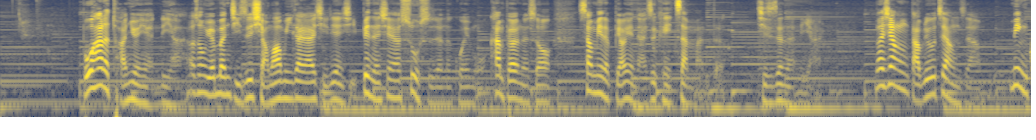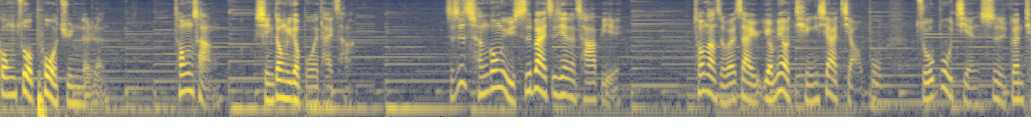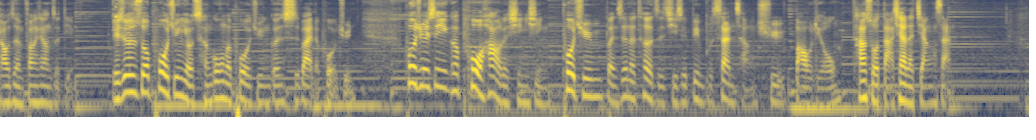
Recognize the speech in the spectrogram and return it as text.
不过他的团员也很厉害，要从原本几只小猫咪大家一起练习，变成现在数十人的规模。看表演的时候，上面的表演台是可以站满的，其实真的很厉害。那像 W 这样子啊，命宫做破军的人，通常。行动力都不会太差，只是成功与失败之间的差别，通常只会在于有没有停下脚步，逐步检视跟调整方向这点。也就是说，破军有成功的破军跟失败的破军。破军是一颗破号的星星，破军本身的特质其实并不擅长去保留他所打下的江山，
